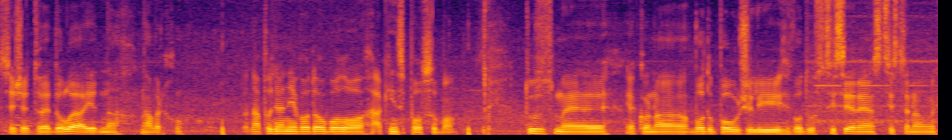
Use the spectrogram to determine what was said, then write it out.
čiže dve dole a jedna na vrchu. Naplňanie vodou bolo akým spôsobom? Tu sme ako na vodu použili vodu z cistieren, z cisternových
